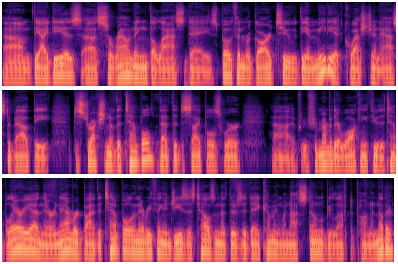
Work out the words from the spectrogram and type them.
um, the ideas uh, surrounding the last days, both in regard to the immediate question asked about the destruction of the temple that the disciples were uh, if, if, you remember, they're walking through the temple area and they're enamored by the temple and everything. And Jesus tells them that there's a day coming when not stone will be left upon another.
